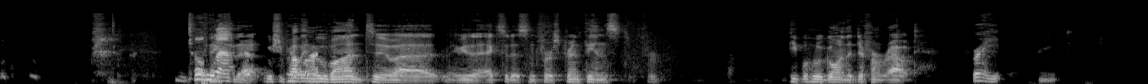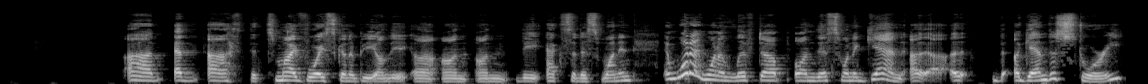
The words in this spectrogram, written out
Don't Thanks laugh. For that. We should probably move on to uh, maybe to Exodus and First Corinthians for people who are going the different route. Right. Right uh, and, uh, it's my voice going to be on the uh, on on the Exodus one, and and what I want to lift up on this one again, uh, uh again the story,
